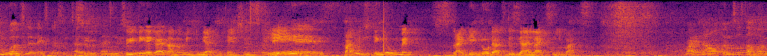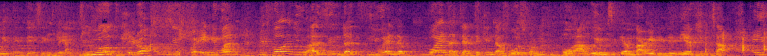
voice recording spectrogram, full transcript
move on to the next person. Charlie. So, to so you think the guys are not making their intentions clear? Yes. But don't you think the women, like they know that this guy likes me, but right now until someone makes the intention clear. You don't you don't assume for anyone. Before you assume that you and the boy that you are taking the votes from you people are going to get married in the near future. And you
